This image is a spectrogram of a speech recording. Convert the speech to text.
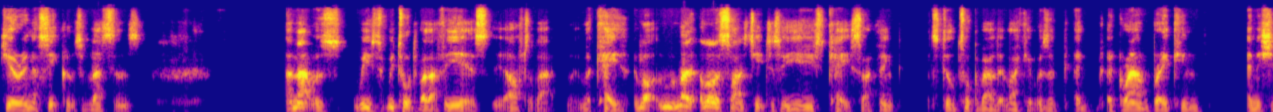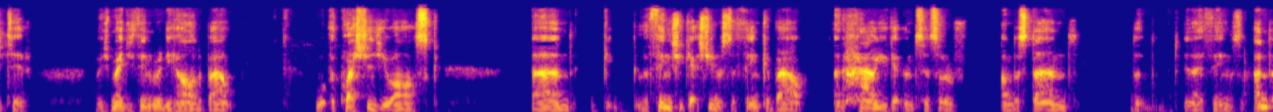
during a sequence of lessons. And that was we we talked about that for years. After that, the case a lot a lot of science teachers who used case, I think, still talk about it like it was a, a, a groundbreaking initiative, which made you think really hard about what the questions you ask and the things you get students to think about and how you get them to sort of understand the you know things and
